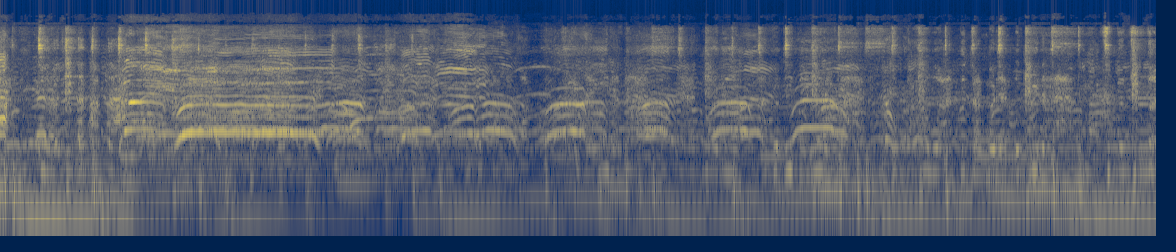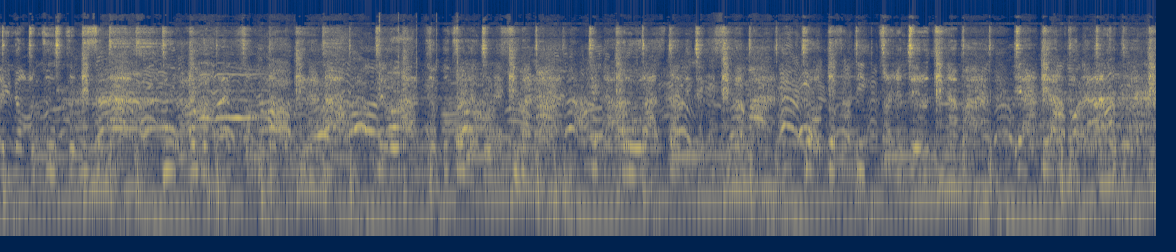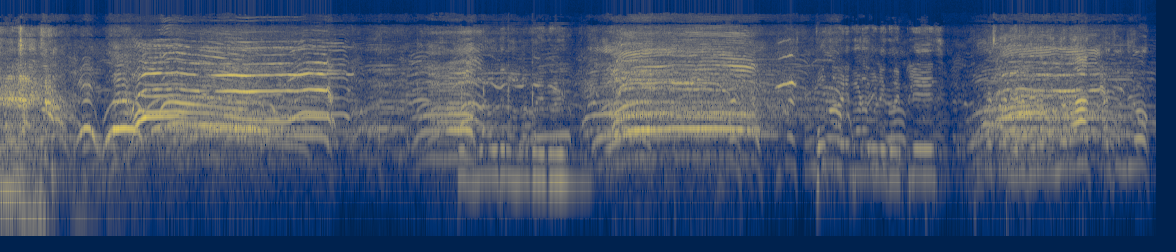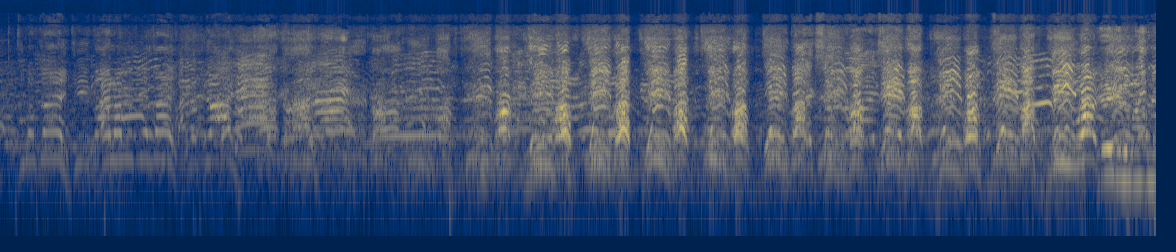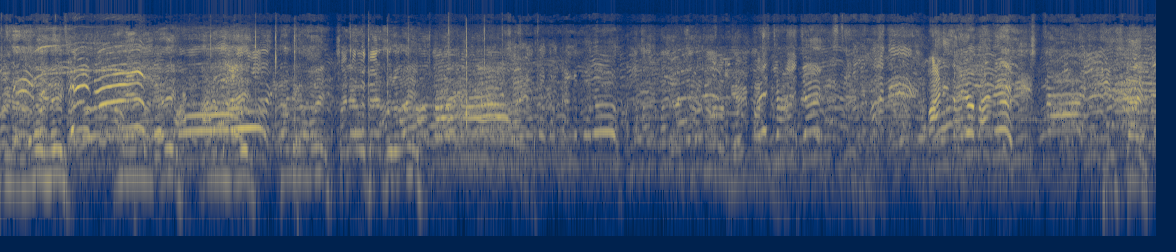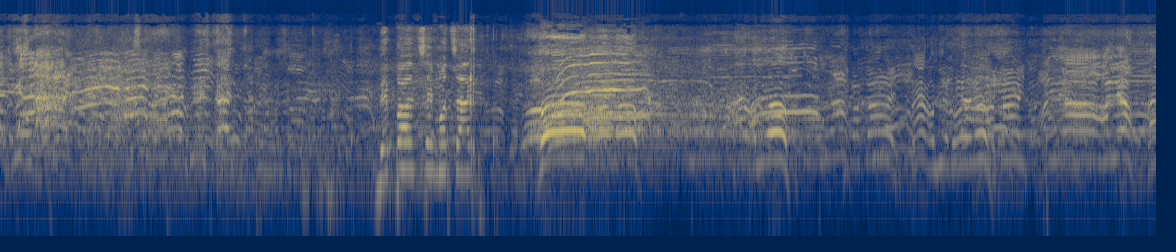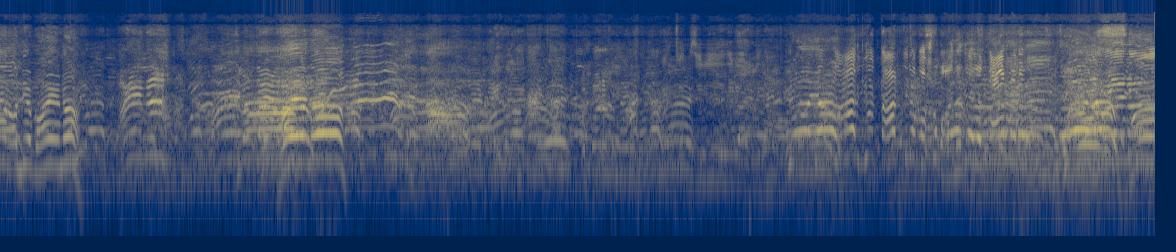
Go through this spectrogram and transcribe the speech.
तिम्रो नता तेरो दिनमा आउँदैन होला गए गए पछाडिबाट पनि गए प्लिज धन्यवाद है स्टाइल नेपाल मचार हल्लियो भएन यो तारतिर बस्नु भएन क्या यो तारबाट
